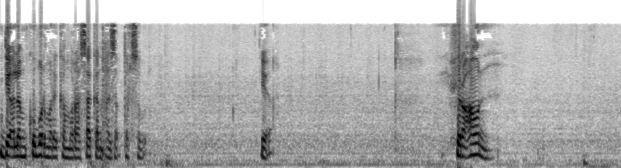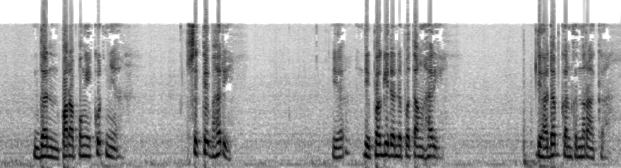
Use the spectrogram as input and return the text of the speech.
di alam kubur mereka merasakan azab tersebut. Ya. Fir'aun dan para pengikutnya setiap hari ya di pagi dan di petang hari dihadapkan ke neraka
